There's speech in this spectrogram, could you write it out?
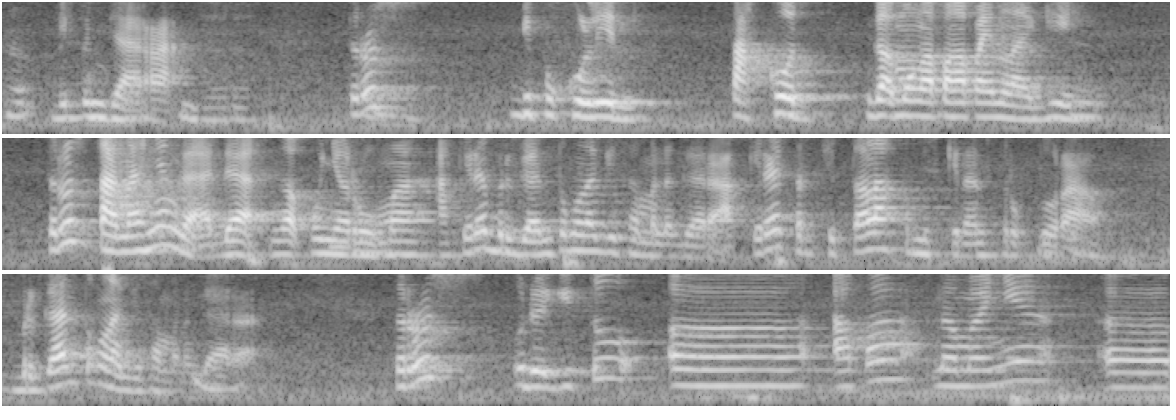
di penjara. Terus dipukulin, takut, nggak mau ngapa-ngapain lagi. Hmm. Terus tanahnya nggak ada, nggak punya rumah. Akhirnya bergantung lagi sama negara. Akhirnya terciptalah kemiskinan struktural. Bergantung lagi sama negara. Terus udah gitu uh, apa namanya uh,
